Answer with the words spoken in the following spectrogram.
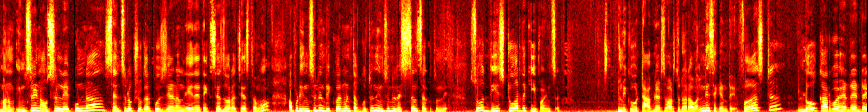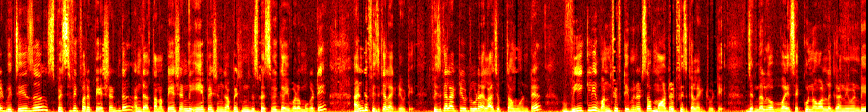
మనం ఇన్సులిన్ అవసరం లేకుండా సెల్స్లోకి షుగర్ పుష్ చేయడం ఏదైతే ఎక్సర్సైజ్ ద్వారా చేస్తామో అప్పుడు ఇన్సులిన్ రిక్వైర్మెంట్ తగ్గుతుంది ఇన్సులిన్ రెసిస్టెన్స్ తగ్గుతుంది. So these two are the key points. మీకు టాబ్లెట్స్ వాడుతున్నారు అవన్నీ సెకండరీ ఫస్ట్లో carbohydrate diet which is specific for a patient అంటే తన పేషెంట్ని ఏ పేషెంట్కి ఆ పేషెంట్కి స్పెసిఫిక్గా ఇవ్వడం ఒకటి and physical activity physical activity కూడా ఎలా చెప్తాము అంటే weekly one fifty minutes of moderate physical activity జనరల్గా వయసు ఎక్కువ ఉన్న వాళ్ళకి కానివ్వండి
